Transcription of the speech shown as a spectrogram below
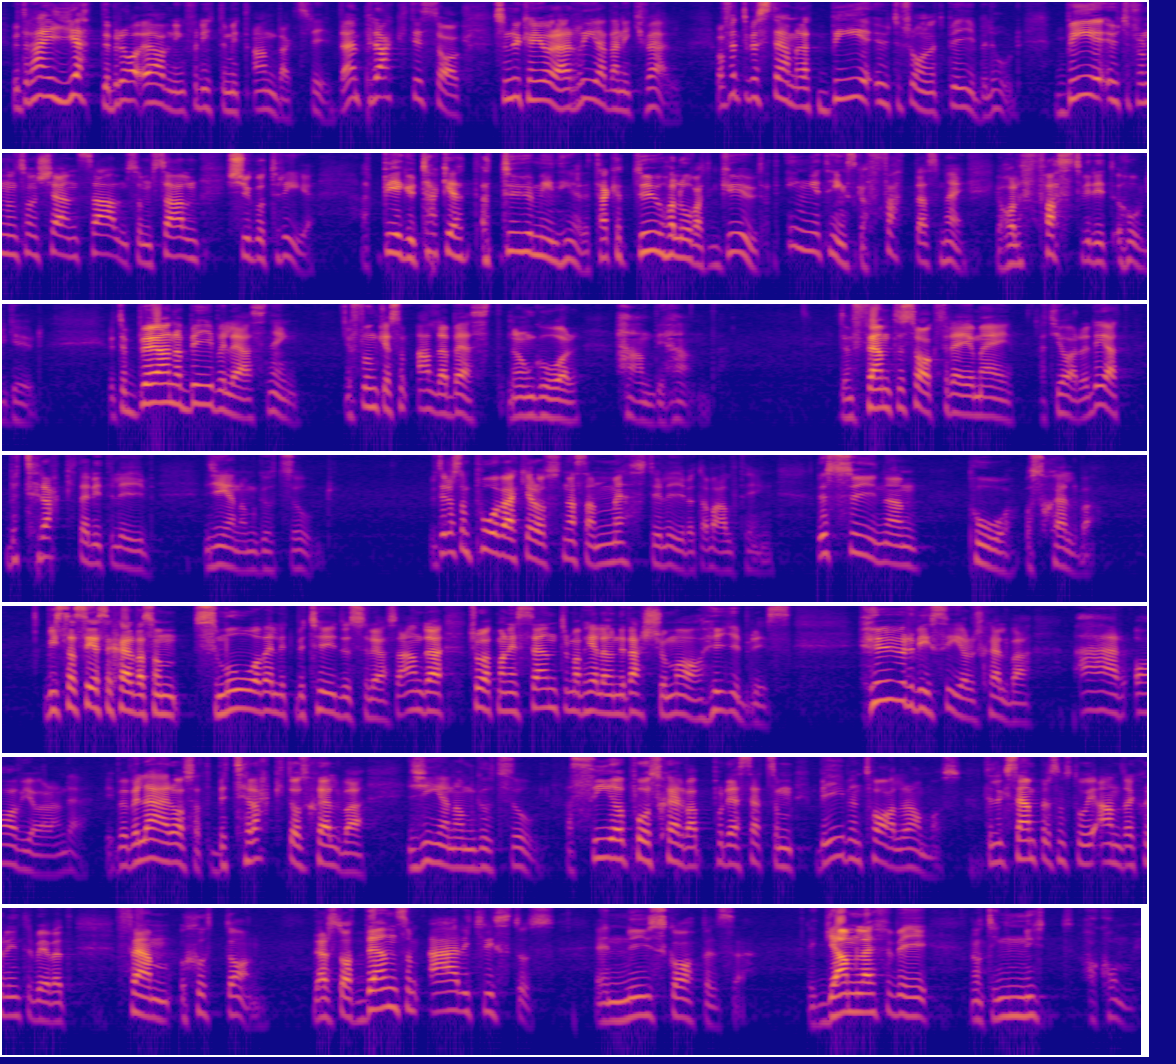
Utan det här är en jättebra övning för ditt och mitt andaktsliv. Det är en praktisk sak som du kan göra redan ikväll. Varför inte bestämma dig att be utifrån ett bibelord? Be utifrån en sån känd psalm som psalm 23. Att be Gud, tack att, att du är min herde. Tack att du har lovat Gud att ingenting ska fattas mig. Jag håller fast vid ditt ord Gud. Utan bön och bibelläsning det funkar som allra bäst när de går hand i hand. Den femte sak för dig och mig att göra det är att betrakta ditt liv genom Guds ord. Det som påverkar oss nästan mest i livet av allting, det är synen på oss själva. Vissa ser sig själva som små och väldigt betydelselösa. Andra tror att man är centrum av hela universum och har hybris. Hur vi ser oss själva är avgörande. Vi behöver lära oss att betrakta oss själva genom Guds ord. Att se på oss själva på det sätt som Bibeln talar om oss. Till exempel som står i andra Korinthierbrevet 5 och 17. Där står att den som är i Kristus är en ny skapelse. Det gamla är förbi, någonting nytt har kommit.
